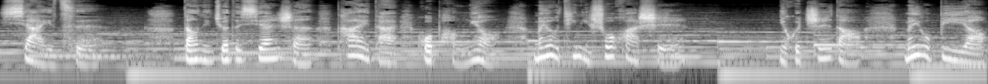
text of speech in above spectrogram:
下一次，当你觉得先生、太太或朋友没有听你说话时，你会知道没有必要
